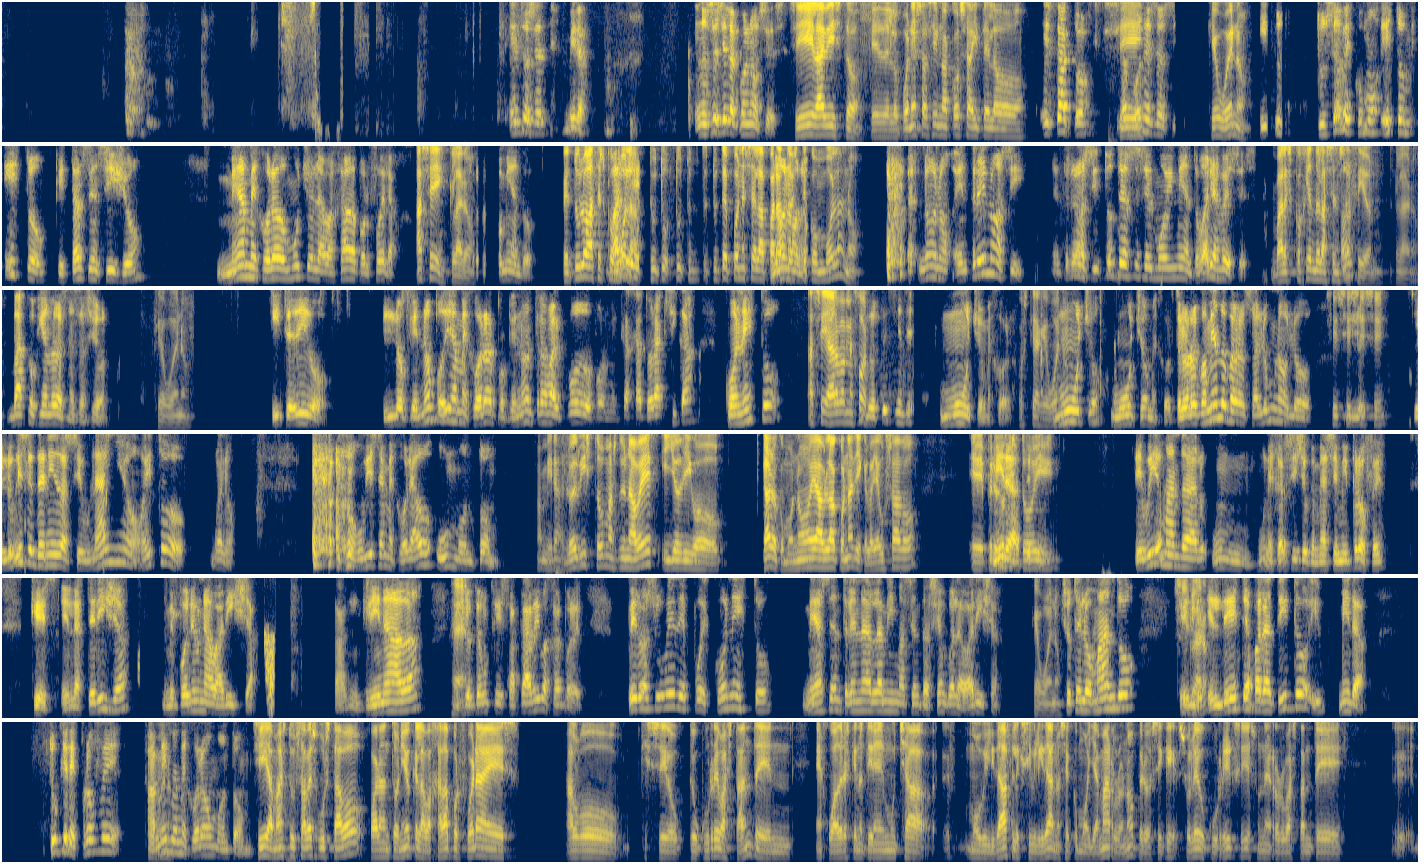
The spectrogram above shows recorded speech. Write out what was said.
Entonces, mira, no sé si la conoces. Sí, la he visto, que lo pones así una cosa y te lo... Exacto, sí. la pones así. Qué bueno. Y tú, tú sabes cómo esto, esto, que es tan sencillo, me ha mejorado mucho la bajada por fuera. Ah, sí, claro. Te lo recomiendo. Pero tú lo haces con bola. ¿Tú, tú, te pones el aparato este con bola? No. No, no, entreno así. Entreno así. Tú te haces el movimiento varias veces. Vas cogiendo la sensación, claro. Vas cogiendo la sensación. Qué bueno. Y te digo, lo que no podía mejorar porque no entraba el codo por mi caja torácica, con esto. Ah, sí, ahora va mejor. Lo te sientes mucho mejor. Hostia, qué bueno. Mucho, mucho mejor. Te lo recomiendo para los alumnos. Lo, sí, sí, sí, sí. Si lo hubiese tenido hace un año, esto, bueno, hubiese mejorado un montón. Ah, mira, lo he visto más de una vez y yo digo, claro, como no he hablado con nadie que lo haya usado, eh, pero mira, estoy... Te, voy a mandar un, ejercicio que me hace mi profe, que es en la esterilla me pone una varilla inclinada y eh. yo tengo que sacar y bajar por ahí. Pero a su vez después con esto me hace entrenar la misma sensación con la varilla. Qué bueno. Yo te lo mando, el, de este aparatito, y mira, tú que eres profe, a mí me ha mejorado un montón. Sí, además tú sabes, Gustavo, Juan Antonio, que la bajada por fuera es algo que, se, que ocurre bastante en, jugadores que no tienen mucha movilidad, flexibilidad, no sé cómo llamarlo, ¿no? Pero sí que suele ocurrir, sí, es un error bastante... Eh,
